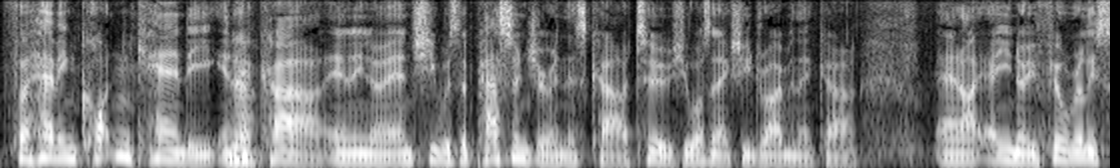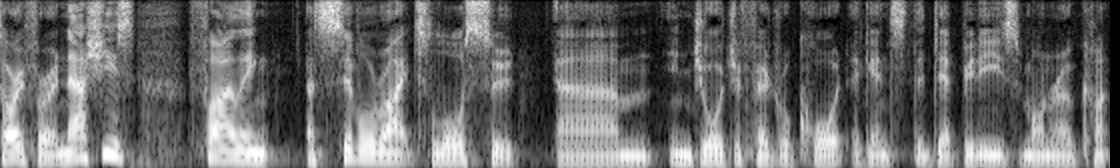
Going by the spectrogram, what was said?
for having cotton candy in Yeah. her car, and you know, and she was the passenger in this car too. She wasn't actually driving the car, and I, you know, you feel really sorry for her. Now she's filing a civil rights lawsuit. Um, in Georgia federal court against the deputies, Monroe Co-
